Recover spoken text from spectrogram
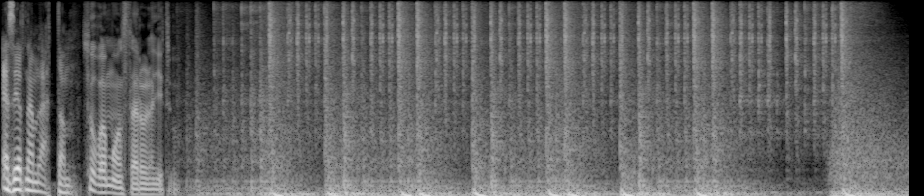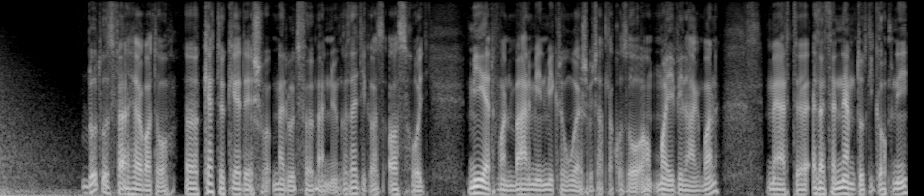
Ezért nem láttam. Szóval Monsterről ennyit. Bluetooth felhallgató. Kettő kérdés merült föl bennünk. Az egyik az az, hogy miért van bármilyen mikro USB csatlakozó a mai világban, mert ez egyszerűen nem tud kikopni.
